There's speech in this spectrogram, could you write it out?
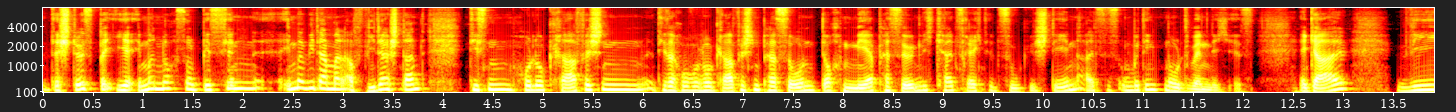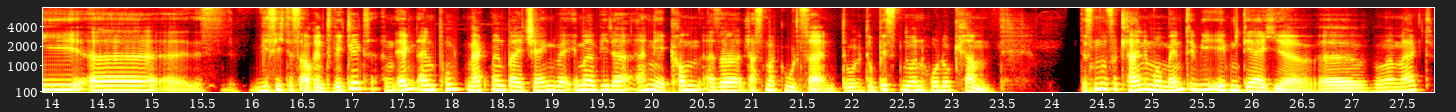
das stößt bei ihr immer noch so ein bisschen, immer wieder mal auf Widerstand, diesem holographischen, dieser holographischen Person doch mehr Persönlichkeitsrechte zugestehen, als es unbedingt notwendig ist. Egal, wie, äh, wie sich das auch entwickelt. An irgendeinem Punkt merkt man bei Janeway immer wieder, ah nee, komm, also lass mal gut sein. Du, du bist nur ein Hologramm. Das sind nur so kleine Momente wie eben der hier, äh, wo man merkt,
